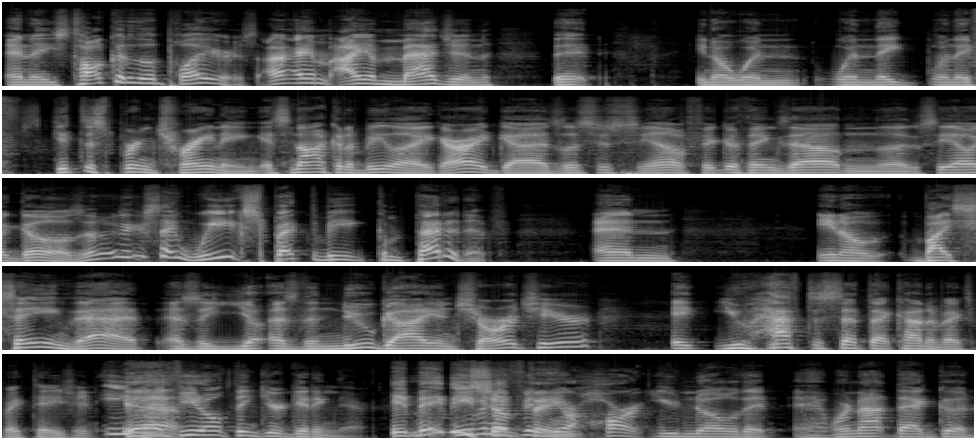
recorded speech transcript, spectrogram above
and he's talking to the players. I I imagine that you know when when they when they get to spring training, it's not going to be like, all right, guys, let's just you know figure things out and uh, see how it goes. And they're saying we expect to be competitive, and you know by saying that as a as the new guy in charge here. It, you have to set that kind of expectation, even Yeah. if you don't think you're getting there. It may be even if in your heart you know that eh, we're not that good,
